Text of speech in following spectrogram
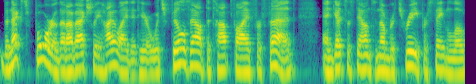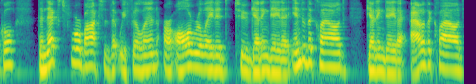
the next four that I've actually highlighted here, which fills out the top five for Fed and gets us down to number three for state and local, the next four boxes that we fill in are all related to getting data into the cloud, getting data out of the cloud,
